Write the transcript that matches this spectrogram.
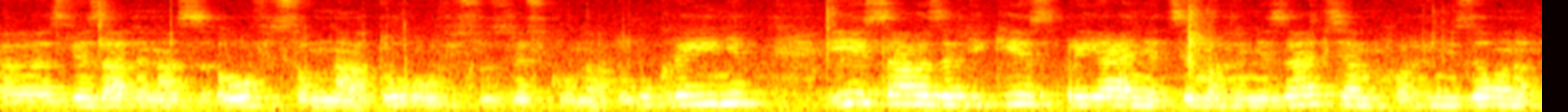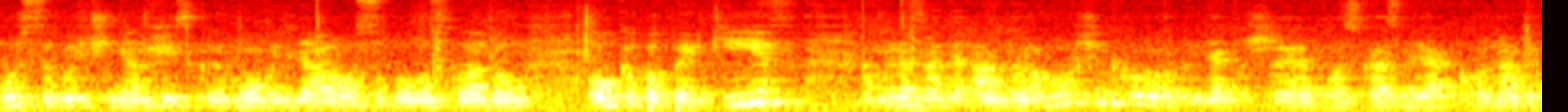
е, зв'язати нас з офісом НАТО, офісу зв'язку НАТО в Україні. І саме завдяки сприяння цим організаціям організовано курси вивчення англійської мови для особового складу ОКПП Київ. Мене звати Анна Роговченко, як вже було сказано, я координатор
